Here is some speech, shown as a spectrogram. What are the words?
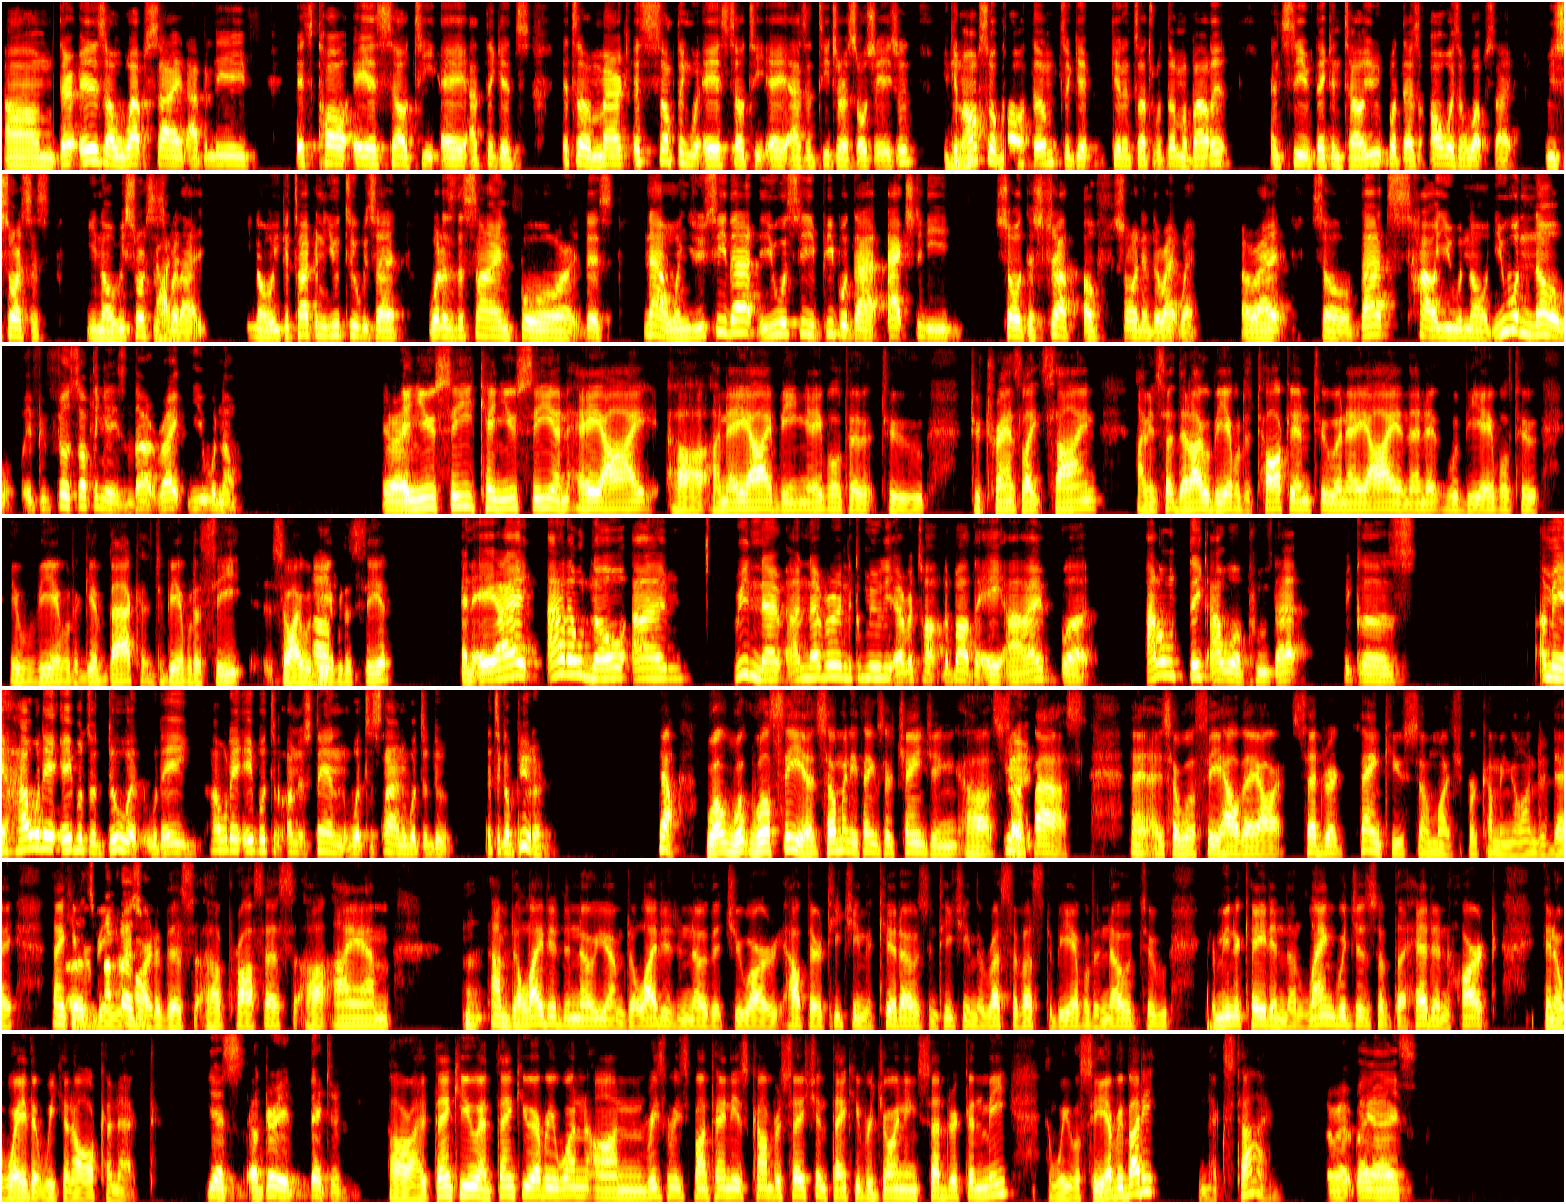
Um, there is a website, I believe it's called ASLTA. I think it's it's a American, it's something with ASLTA as a teacher association. You can mm-hmm. also call them to get get in touch with them about it and see if they can tell you. But there's always a website resources you know, resources Got for it. that. You know, you can type in YouTube and say, what is the sign for this? Now, when you see that, you will see people that actually show the strap of showing it the right way. All right. So that's how you would know. You would know if you feel something is not right, you would know. Right. Can you see can you see an AI uh, an AI being able to to to translate sign? I mean, so that I would be able to talk into an AI and then it would be able to, it would be able to give back to be able to see. So I would be um, able to see it. An AI, I don't know. I'm we never, I never in the community ever talked about the AI, but I don't think I will approve that because, I mean, how were they able to do it? Were they, how were they able to understand what to sign and what to do? It's a computer. Yeah, well, we'll see. It so many things are changing uh, so right. fast, uh, so we'll see how they are. Cedric, thank you so much for coming on today. Thank you oh, for being part of this uh, process. Uh, I am. I'm delighted to know you. I'm delighted to know that you are out there teaching the kiddos and teaching the rest of us to be able to know to communicate in the languages of the head and heart in a way that we can all connect. Yes, agreed. Thank you. All right. Thank you. And thank you, everyone, on Reasonably Spontaneous Conversation. Thank you for joining Cedric and me. And we will see everybody next time. All right. Bye, guys.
